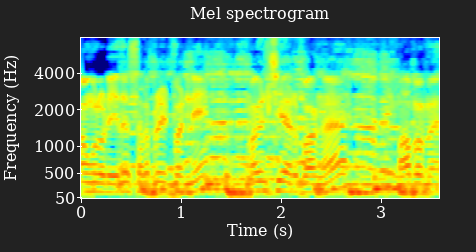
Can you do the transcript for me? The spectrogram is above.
அவங்களுடைய இதை செலிப்ரேட் பண்ணி மகிழ்ச்சியாக இருப்பாங்க. பார்ப்போமே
